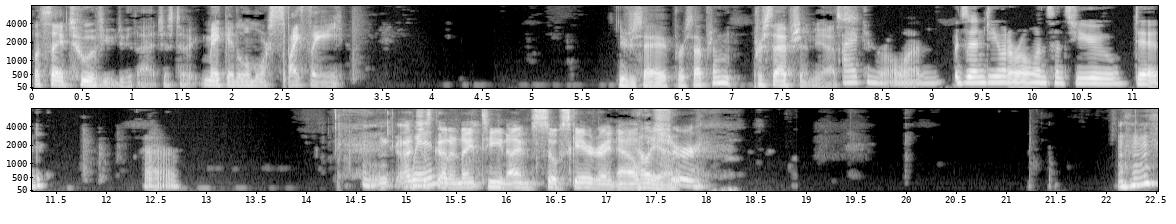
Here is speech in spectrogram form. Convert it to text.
let's say two of you do that just to make it a little more spicy. You just say perception? Perception, yes. I can roll one. Zen, do you want to roll one since you did? Uh, I Win? just got a 19. I'm so scared right now. Hell yeah. Sure. Mm-hmm.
